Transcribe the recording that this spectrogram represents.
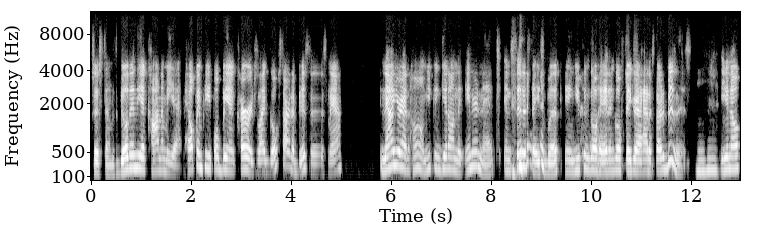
systems, building the economy up, helping people be encouraged, like go start a business, man. Now you're at home, you can get on the internet instead of Facebook and you can go ahead and go figure out how to start a business. Mhm. You know,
